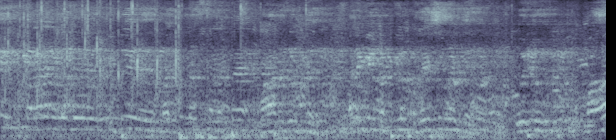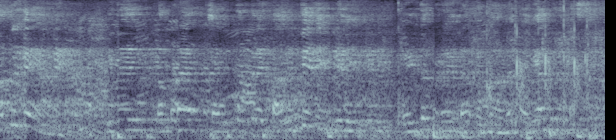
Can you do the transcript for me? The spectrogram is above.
എനിക്ക് പറയാനുള്ളത് ഇത് മറ്റുള്ള സ്ഥലത്തെ ആളുകൾക്ക് അല്ലെങ്കിൽ മറ്റുള്ള പ്രദേശങ്ങൾക്ക് ഒരു മാതൃകയാണ്. ഇത് നമ്മുടെ ചരിത്രത്തിലെ തങ്ക ലിപികളിൽ എഴുതപ്പെടേണ്ട ഒന്നാണ് പര്യാപ്തം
